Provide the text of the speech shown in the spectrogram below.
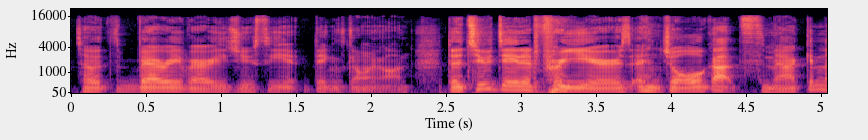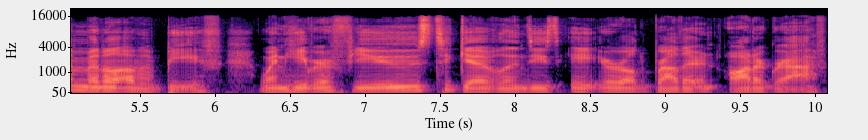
So it's very very juicy things going on. The two dated for years and Joel got smack in the middle of a beef when he refused to give Lindsay's 8-year-old brother an autograph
